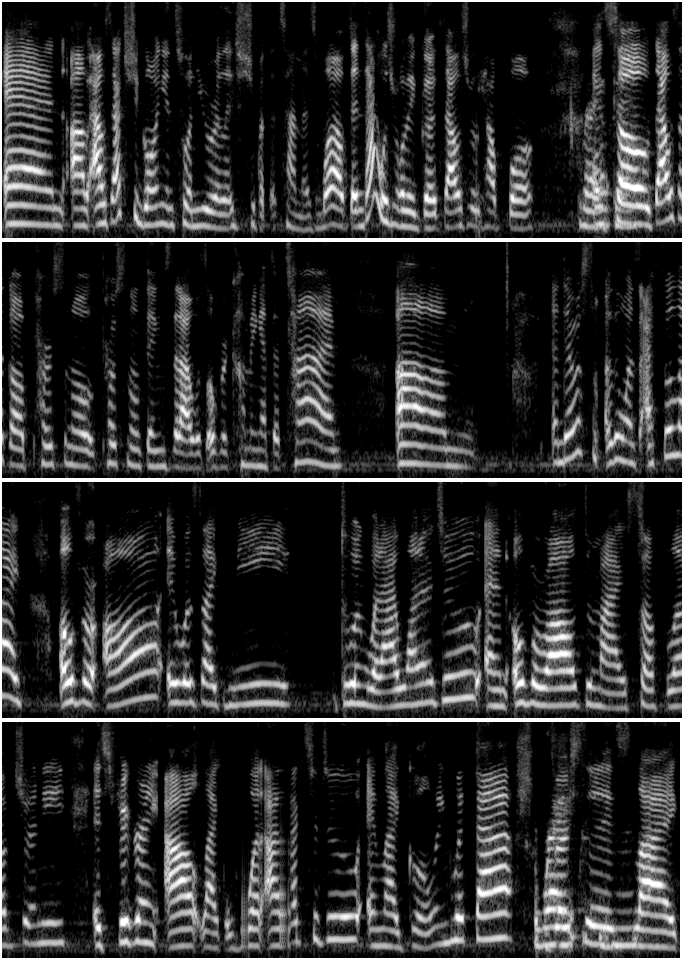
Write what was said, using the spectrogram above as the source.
And um, I was actually going into a new relationship at the time as well. Then that was really good. That was really helpful. Right, and okay. so that was like a personal, personal things that I was overcoming at the time. Um, and there were some other ones. I feel like overall, it was like me doing what I want to do. And overall, through my self love journey, it's figuring out like what I like to do and like going with that right. versus mm-hmm. like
